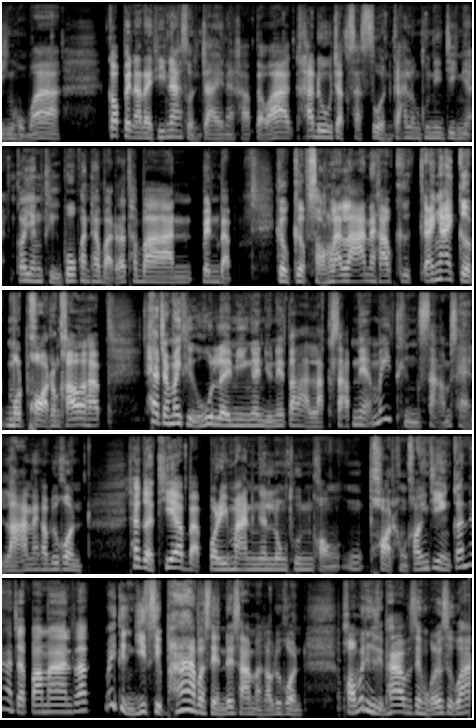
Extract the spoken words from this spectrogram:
ริง ๆ ผมว่า ก็เป็นอะไรที่น่าสนใจนะครับ แต่ว่าถ้าดูจากสัดส่วนการลงทุนจริงๆเนี่ยก็ยังถือพวกพันธบัตรรัฐบาลเป็นแบบเกือบเกือบสองล้านล้านนะครับ คือง่ายๆเกือบหมดพอร์ตของเขาครับแทบจะไม่ถือหุ้นเลยมีเงินอยู่ในตลาดหลักทรัพย์เนี่ยไม่ถึง3ามแสนล้านนะครับทุกคน ถ้าเกิดเทียบแบบปริมาณเงินลงทุนของพอร์ตของเขาจริงๆ ก็น่าจะประมาณสักไม่ถึง 25%ด้วยซ้ำครับทุกคน พอไม่ถึง 15%ผมก็รู้สึกว่า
